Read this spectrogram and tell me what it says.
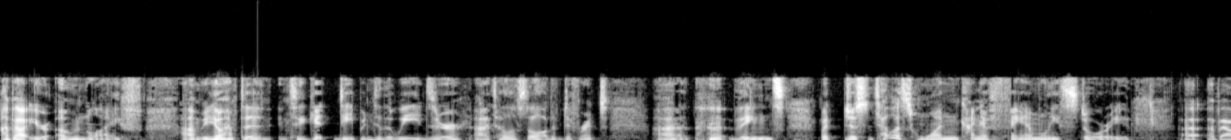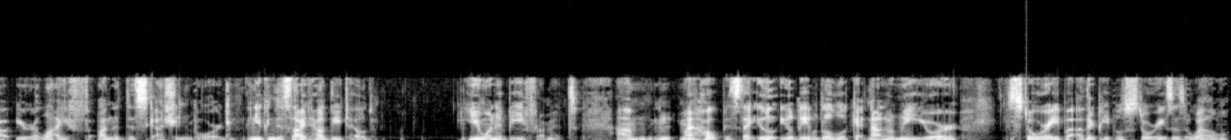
about your own life. Um, you don't have to to get deep into the weeds or uh, tell us a lot of different uh, things, but just tell us one kind of family story uh, about your life on the discussion board, and you can decide how detailed you want to be from it. Um, my hope is that you'll you'll be able to look at not only your story but other people's stories as well,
